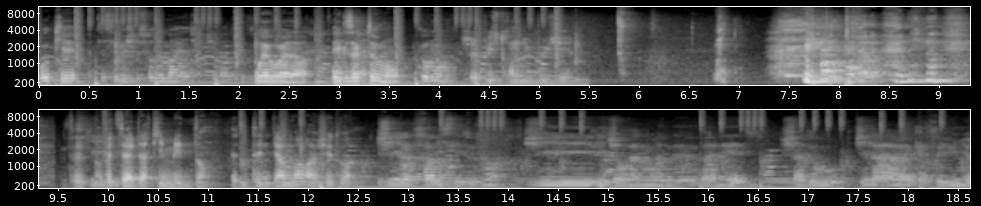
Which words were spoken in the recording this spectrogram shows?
Ok. Ça, c'est mes chaussures de mariage. Tu vois. Ouais, voilà. Exactement. Comment J'ai plus 30 du budget. En fait, c'est la paire qui me met dedans. T'as une paire noire euh, chez toi? J'ai la Travis, les toutes noires. J'ai les Jordan 1 Banet, Shadow. J'ai la 4 Union.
